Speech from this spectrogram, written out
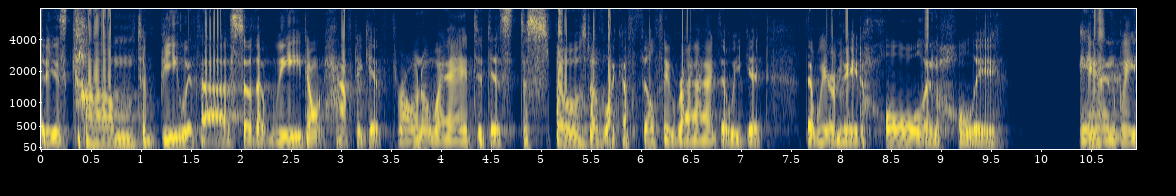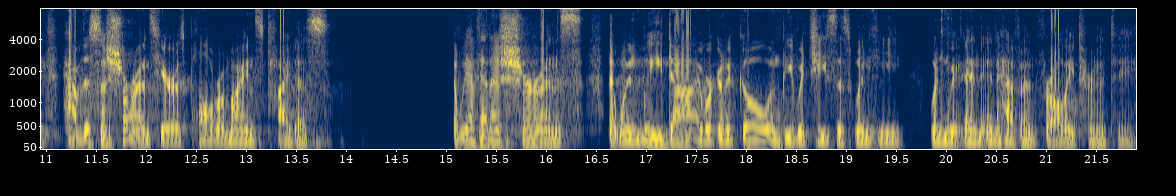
that he has come to be with us so that we don't have to get thrown away to dis- disposed of like a filthy rag that we get that we are made whole and holy. And we have this assurance here as paul reminds titus that we have that assurance that when we die we're going to go and be with jesus when he when we in, in heaven for all eternity.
